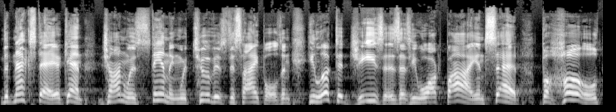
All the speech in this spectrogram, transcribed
the next day, again, John was standing with two of his disciples, and he looked at Jesus as he walked by and said, Behold,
